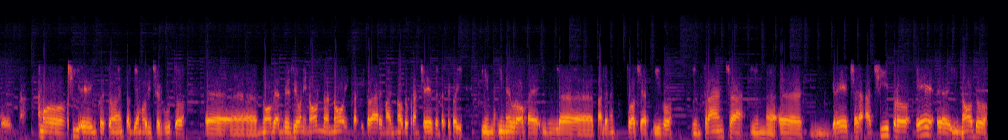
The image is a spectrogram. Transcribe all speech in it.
eh, abbiamo, in questo momento abbiamo ricevuto eh, nuove adesioni, non noi in particolare, ma il nodo francese, perché poi in, in Europa il uh, Parlamento è attivo in Francia, in, uh, in, Grecia, a Cipro e uh, il nodo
